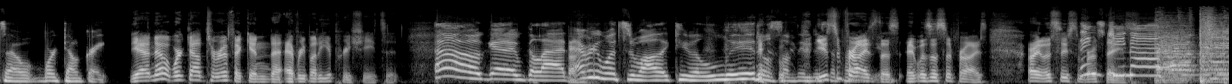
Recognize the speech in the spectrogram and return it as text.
So worked out great. Yeah, no, it worked out terrific, and uh, everybody appreciates it. Oh, good. I'm glad. Every once in a while, I do a little something. To you surprise surprised you. us. It was a surprise. All right, let's do some Thanks, birthdays. Gina.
